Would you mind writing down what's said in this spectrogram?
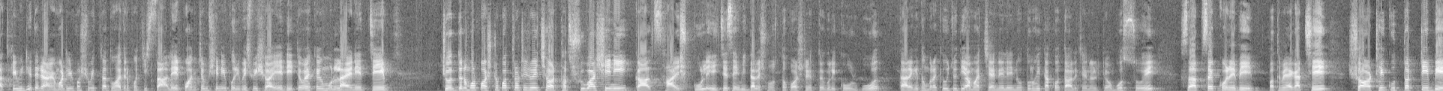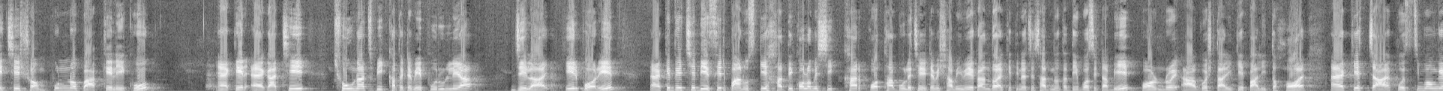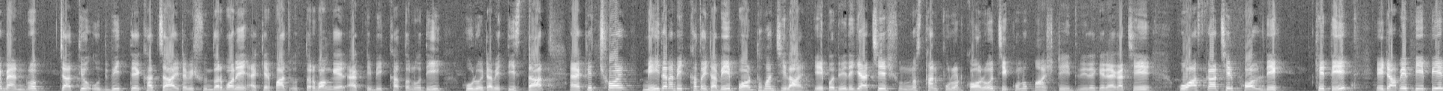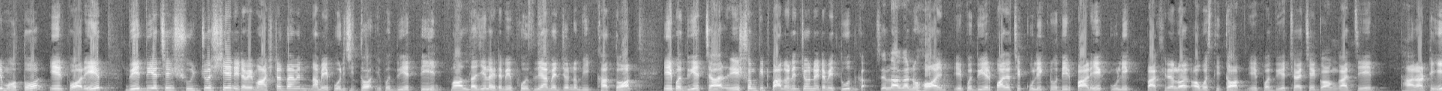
আজকের ভিডিওতে রায়মাটির পশুমিত্রা দু হাজার সালের পঞ্চম শ্রেণি পরিবেশ বিষয়ে দ্বিতীয় ব্যাখ্যা মূল্যায়নের যে চোদ্দ নম্বর প্রশ্নপত্রটি রয়েছে, অর্থাৎ Subhashini girls high school HS এই বিদ্যালয়ের সমস্ত প্রশ্নের উত্তরগুলি করব। তার আগে তোমরা কেউ যদি আমার চ্যানেলে নতুন হয়ে থাকো, তাহলে চ্যানেলটি অবশ্যই সাবস্ক্রাইব করে নেবে। প্রথমে এগাচ্ছি সঠিক উত্তরটি বেছে সম্পূর্ণ বাক্যে লেখো। একের এক আছে, ছৌ নাচ বিখ্যাত এটা পুরুলিয়া জেলায়। এরপরে একে দিচ্ছে দেশের মানুষকে হাতে কলমে শিক্ষার কথা বলেছেন এটা হবে স্বামী বিবেকানন্দ। একে তিন আছে স্বাধীনতা দিবস। এটা হবে পনেরোই আগস্ট তারিখে পালিত হয়। একে চার, পশ্চিমবঙ্গে ম্যানগ্রোভ জাতীয় উদ্ভিদ দেখা যায়। এটা হবে সুন্দরবনে। একের পাঁচ, উত্তরবঙ্গের একটি বিখ্যাত নদী হলো এটা হবে তিস্তা। একের ছয়, মিহিদানা বিখ্যাত। এটা হবে বর্ধমান জেলায়। এরপর দুই দিকে আছে শূন্যস্থান পূরণ করো যে কোনো পাঁচটি। দুই দিকে এক আছে কোয়াশ গাছের ফল দেখ খেতে এটা হবে পেঁপের মতো। এরপরে দুয়ের দুই আছে সূর্য সেন, এটা হবে মাস্টার দামের নামে পরিচিত। এরপর দুয়ের তিন, মালদা জেলা, এটা হবে ফজলি আমের জন্য বিখ্যাত। এরপর দুইয়ের চার, রেশম কীট পালনের জন্য এটা তুঁত গাছ লাগানো হয়। এরপর দুইয়ের পাঁচ আছে কুলিক নদীর পাড়ে, কুলিক পাখিরালয় অবস্থিত। এরপর দুইয়ের ছয় আছে গঙ্গা যে ধারাটি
